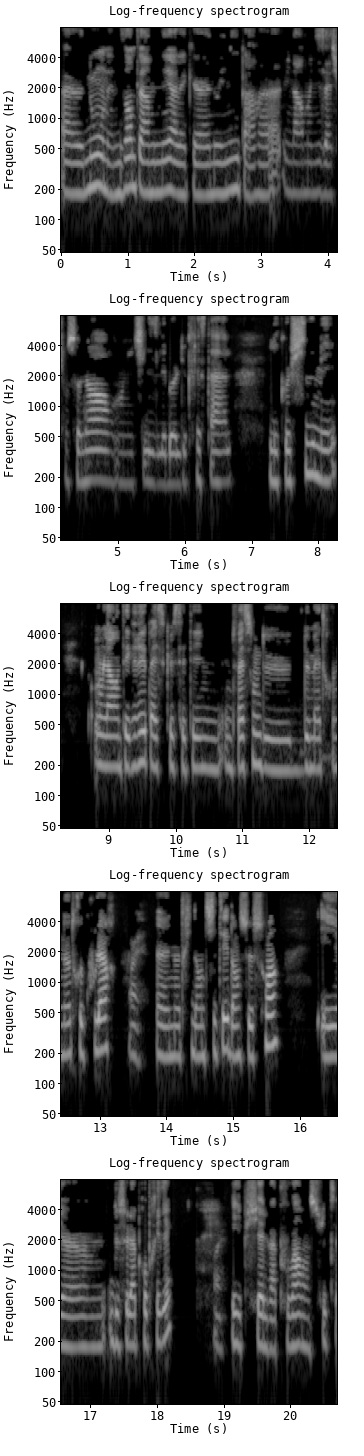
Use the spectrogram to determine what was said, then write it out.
euh, nous on aime bien terminer avec euh, Noémie par euh, une harmonisation sonore. On utilise les bols de cristal, les koshis, mais on l'a intégré parce que c'était une, une, façon de, de mettre notre couleur, ouais. Notre identité dans ce soin et de se l'approprier. Et puis elle va pouvoir ensuite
